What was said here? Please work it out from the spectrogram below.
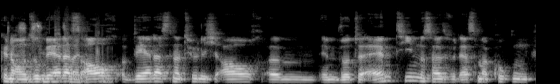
Genau, und so wäre das auch, wäre das natürlich auch ähm, im virtuellen Team. Das heißt, ich würde erstmal gucken,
